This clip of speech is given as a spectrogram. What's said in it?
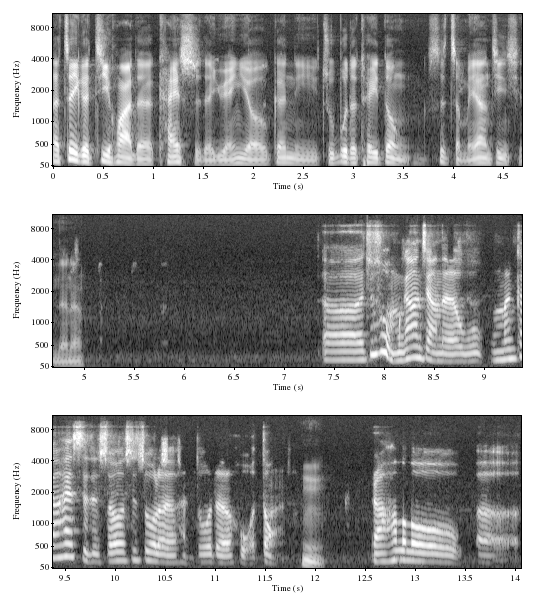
那这个计划的开始的缘由，跟你逐步的推动是怎么样进行的呢？呃，就是我们刚刚讲的，我我们刚开始的时候是做了很多的活动，嗯，然后呃，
